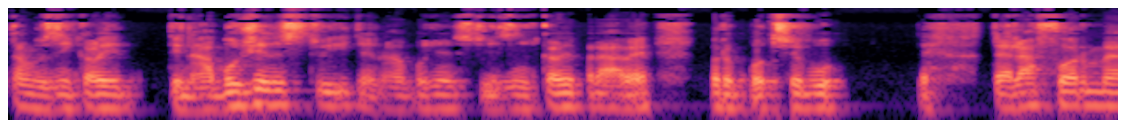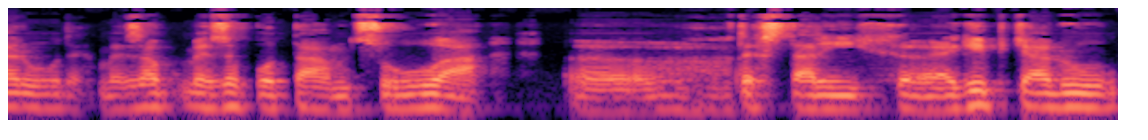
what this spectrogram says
tam vznikaly ty náboženství, ty náboženství vznikaly právě pro potřebu těch terraformerů, těch mezopotámců a uh, těch starých uh, egyptianů.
